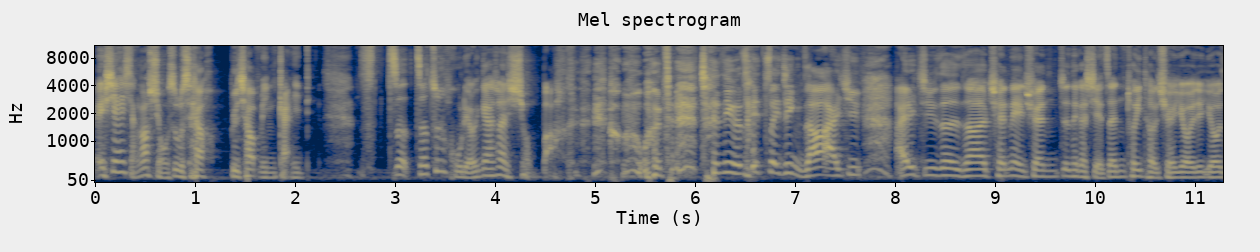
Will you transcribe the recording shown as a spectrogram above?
哎，现在想到熊是不是要 比较敏感一点？泽泽村虎流应该算熊吧？我最近在最近你知道 I G I G 的。你知道圈内圈就那个写真推特圈有有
